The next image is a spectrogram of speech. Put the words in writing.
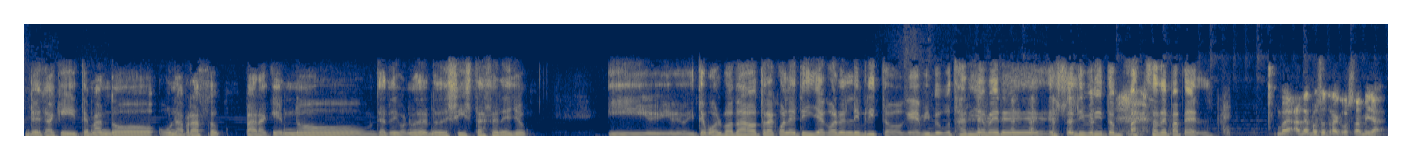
desde aquí te mando un abrazo para que no, ya te digo, no, no desistas en ello. Y, y te vuelvo a dar otra coletilla con el librito, que a mí me gustaría ver eh, ese librito en pasta de papel. Bueno, hacemos otra cosa. Mira,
